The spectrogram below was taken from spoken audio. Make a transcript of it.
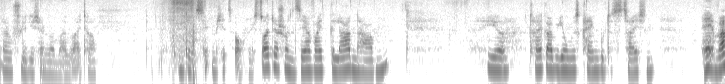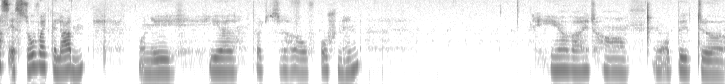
Dann fliege ich einfach mal weiter. Interessiert mich jetzt auch nicht. Sollte schon sehr weit geladen haben. Hier, Tiger Biom ist kein gutes Zeichen. Hey, was? Er ist so weit geladen? Oh nee, hier sollte es auf Ocean hin. Hier weiter. Oh, bitte.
